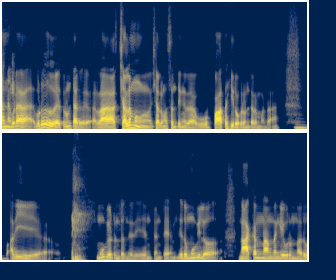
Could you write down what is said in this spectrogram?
అన్న. కూడా ఇప్పుడు అతను ఉంటారు రా చలము చలము సంథింగ్ పాత హీరో ఒకరు ఉంటారు అనమాట ఉమ్, అది మూవీ ఒకటి ఉంటుంది. అది ఏంటంటే ఏదో మూవీలో నాకన్నా అందంగా ఎవరున్నారు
